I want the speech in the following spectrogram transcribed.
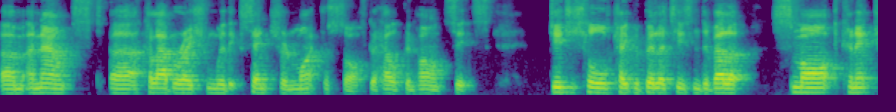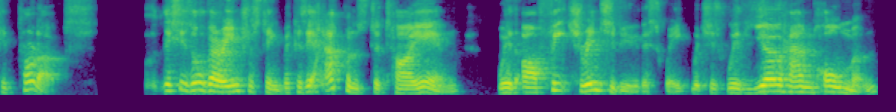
um, announced uh, a collaboration with Accenture and Microsoft to help enhance its digital capabilities and develop smart connected products. This is all very interesting because it happens to tie in with our feature interview this week, which is with Johan Holmén,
